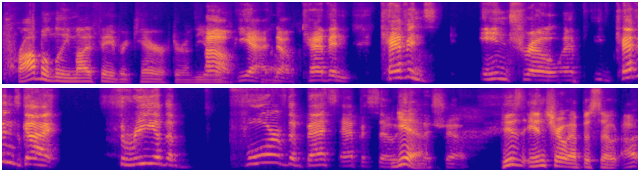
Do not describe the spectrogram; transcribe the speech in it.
probably my favorite character of the Oh yeah, no, Kevin. Kevin's intro. uh, Kevin's got three of the four of the best episodes Yeah. in the show. his intro episode I,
